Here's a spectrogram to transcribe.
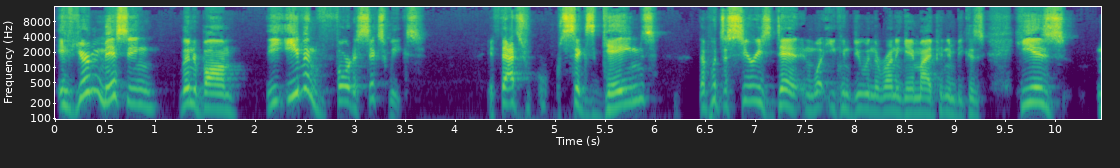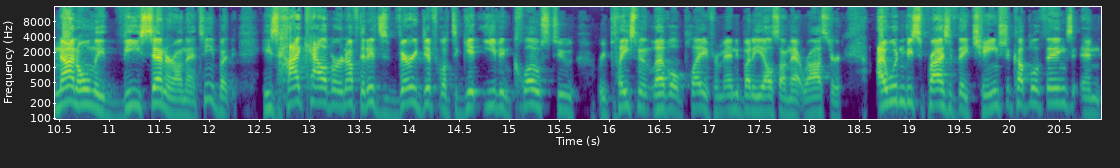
If you're missing Linderbaum, even four to six weeks, if that's six games, that puts a serious dent in what you can do in the running game, in my opinion, because he is not only the center on that team, but he's high caliber enough that it's very difficult to get even close to replacement level play from anybody else on that roster. I wouldn't be surprised if they changed a couple of things and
